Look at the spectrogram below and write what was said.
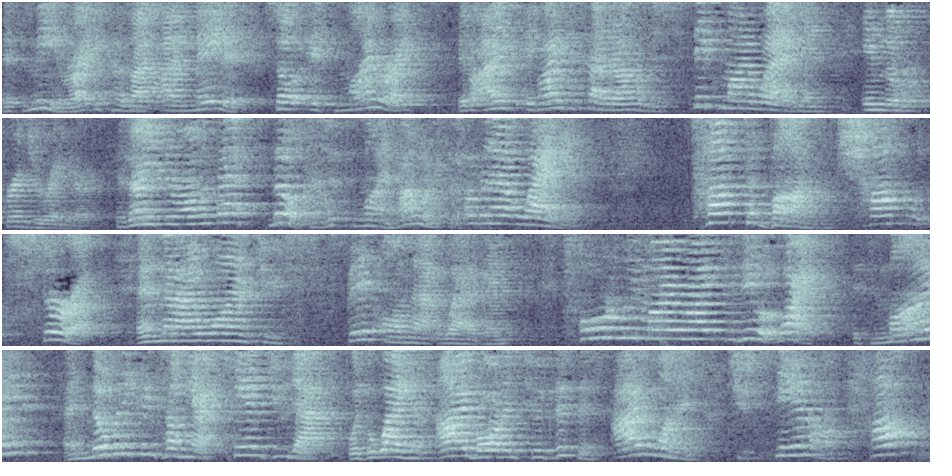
It's me, right? Because I, I made it. So it's my right. If I if I decided I wanted to stick my wagon in the refrigerator, is there anything wrong with that? No, because it's mine. I want to cover that wagon, top to bottom, chocolate syrup, and then I wanted to spit on that wagon, totally my right to do it. Why? It's mine, and nobody can tell me I can't do that with the wagon I brought into existence. I wanted to stand on top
